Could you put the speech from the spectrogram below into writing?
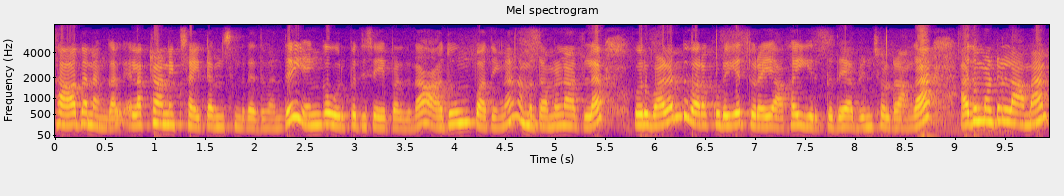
சாதனங்கள் எலக்ட்ரானிக்ஸ் ஐட்டம்ஸுங்கிறது வந்து எங்கே உற்பத்தி செய்யப்படுதுன்னா அதுவும் பார்த்தீங்கன்னா நம்ம தமிழ்நாட்டில் ஒரு வளர்ந்து வரக்கூடிய துறையாக இருக்குது அப்படின்னு சொல்கிறாங்க அது மட்டும் இல்லாமல்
